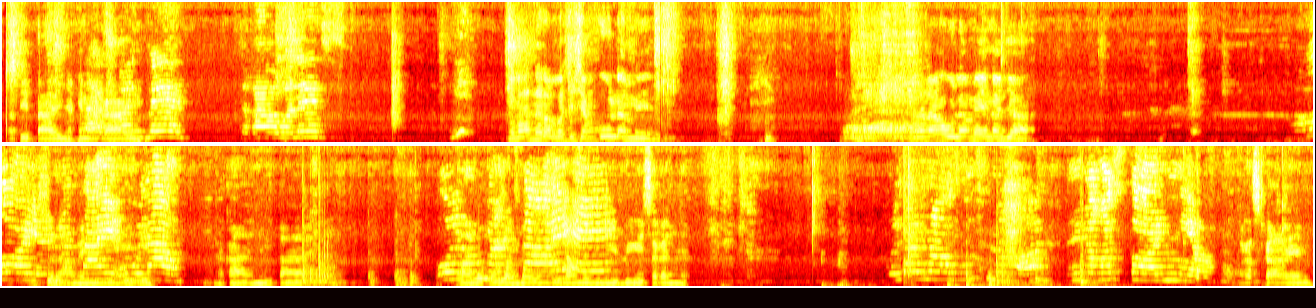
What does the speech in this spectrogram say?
Pati tayo niya kinakain. Ben. Tsaka wales. Wala na raw kasi siyang ulam eh. Wala na ulam eh, Nadja. Oh, Gusto namin ulam. nakain tayo. Ulam Ano, kulang daw yung ulam na binibigay sa kanya. Kain.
